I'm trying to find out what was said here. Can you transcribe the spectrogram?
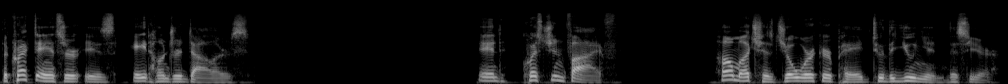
The correct answer is $800. And question 5. How much has Joe Worker paid to the union this year?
